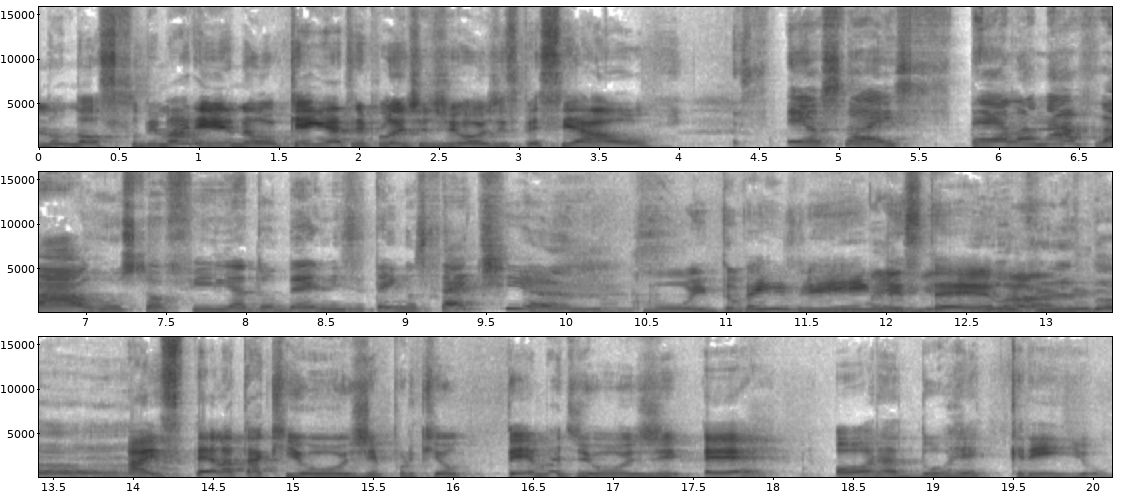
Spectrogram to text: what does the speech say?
no nosso submarino. Quem é a tripulante de hoje especial? Eu sou a Estela Navarro, sou filha do Denis e tenho sete anos. Muito bem-vinda, Bem-vinda. Estela. Bem-vinda! A Estela tá aqui hoje porque o tema de hoje é Hora do Recreio.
